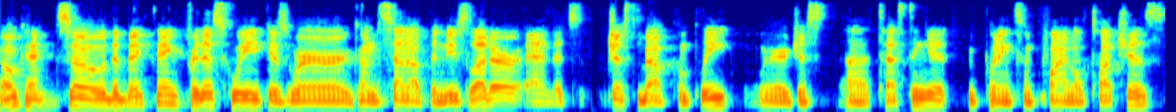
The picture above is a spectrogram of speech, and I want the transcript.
Okay. So the big thing for this week is we're going to send out the newsletter, and it's just about complete. We're just uh, testing it and putting some final touches.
